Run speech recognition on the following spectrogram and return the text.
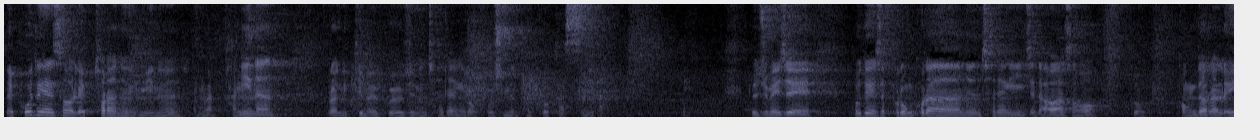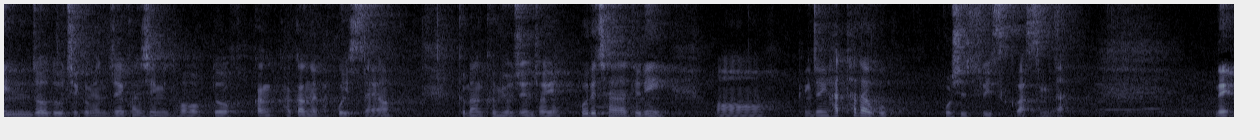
네, 포드에서 랩터라는 의미는 정말 강인한 그런 느낌을 보여주는 차량이라고 보시면 될 것 같습니다. 네. 요즘에 이제 포드에서 브롱코라는 차량이 이제 나와서 또 덩달아 레인저도 지금 현재 관심이 더욱더 각광, 각광을 받고 있어요. 그만큼 요즘 저희 포드 차들이 어, 굉장히 핫하다고 보실 수 있을 것 같습니다. 네,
